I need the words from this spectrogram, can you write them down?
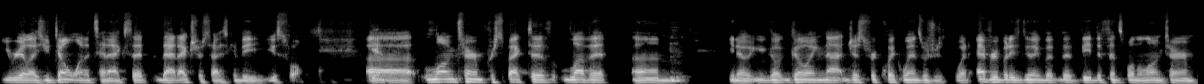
you realize you don't want a 10x, that that exercise can be useful. Yeah. Uh, Long term perspective, love it. Um, you know you go going not just for quick wins which is what everybody's doing but, but be defensible in the long term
